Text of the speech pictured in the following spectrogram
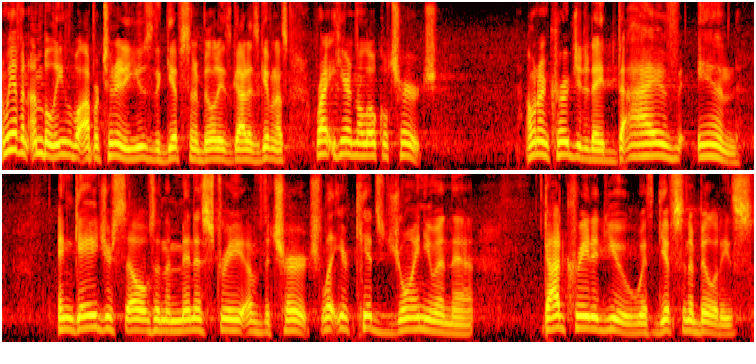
And we have an unbelievable opportunity to use the gifts and abilities God has given us right here in the local church. I want to encourage you today dive in, engage yourselves in the ministry of the church. Let your kids join you in that. God created you with gifts and abilities,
